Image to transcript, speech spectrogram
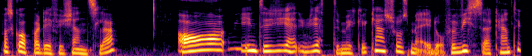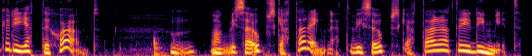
vad skapar det för känsla? Ja, inte jättemycket kanske hos mig då, för vissa kan tycka det är jätteskönt. Mm. Vissa uppskattar regnet, vissa uppskattar att det är dimmigt.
